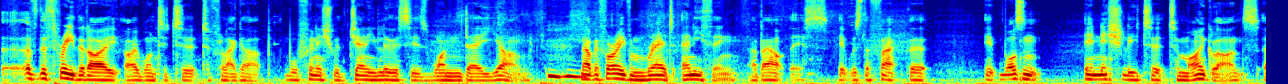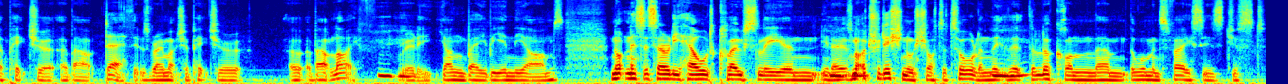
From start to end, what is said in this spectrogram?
Of the three that I, I wanted to, to flag up, we'll finish with Jenny Lewis's One Day Young. Mm-hmm. Now, before I even read anything about this, it was the fact that it wasn't initially, to, to my glance, a picture about death. It was very much a picture about life, mm-hmm. really. Young baby in the arms, not necessarily held closely, and you know, mm-hmm. it's not a mm-hmm. traditional shot at all. And the, mm-hmm. the, the, look on um, the woman's face is just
